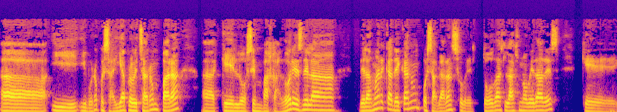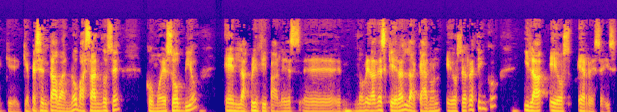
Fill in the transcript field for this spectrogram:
Ah, y, bueno, pues ahí aprovecharon para ah, que los embajadores de la, de la, marca de Canon pues hablaran sobre todas las novedades que, que, presentaban, ¿no? Basándose, como es obvio, en las principales eh, novedades que eran la Canon EOS R5 y la EOS R6.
